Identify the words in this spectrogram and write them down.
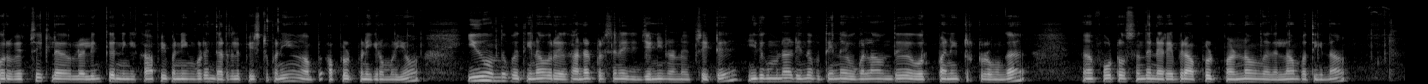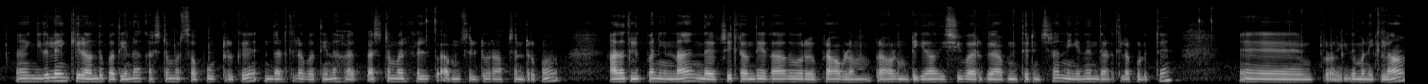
ஒரு வெப்சைட்டில் உள்ள லிங்க்கை நீங்கள் காப்பி பண்ணி கூட இந்த இடத்துல பேஸ்ட் பண்ணி அப் அப்லோட் பண்ணிக்கிற முடியும். இது வந்து பார்த்திங்கன்னா ஒரு ஹண்ட்ரட் பர்சன்டேஜ் ஜென்யூனான வெப்சைட்டு இதுக்கு முன்னாடி வந்து பார்த்திங்கன்னா இவங்கெல்லாம் வந்து ஒர்க் பண்ணிகிட்டு இருக்கிறவங்க ஃபோட்டோஸ் வந்து நிறைய பேர் அப்லோட் பண்ணவங்க இதெல்லாம் பார்த்திங்கன்னா இதுலேயும் கீழே வந்து பார்த்திங்கன்னா கஸ்டமர் சப்போர்ட் இருக்குது இந்த இடத்துல பார்த்திங்கன்னா கஸ்டமர் ஹெல்ப் அப்படின்னு சொல்லிட்டு ஒரு ஆப்ஷன் இருக்கும். அதை கிளிக் பண்ணிங்கன்னா இந்த வெப்சைட்டில் வந்து ஏதாவது ஒரு ப்ராப்ளம் ப்ராப்ளமெட்டிக் ஏதாவது இஷ்யூவாக இருக்குது அப்படின்னு தெரிஞ்சுன்னா நீங்கள் வந்து இந்த இடத்துல கொடுத்து இது பண்ணிக்கலாம்.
